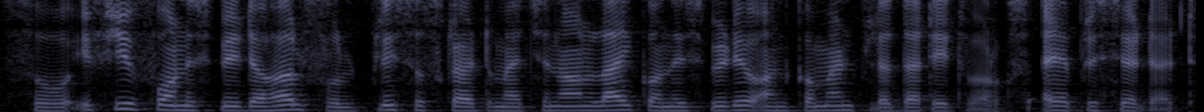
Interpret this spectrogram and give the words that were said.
So if you found this video helpful please subscribe to my channel like on this video and comment below that it works. I appreciate that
